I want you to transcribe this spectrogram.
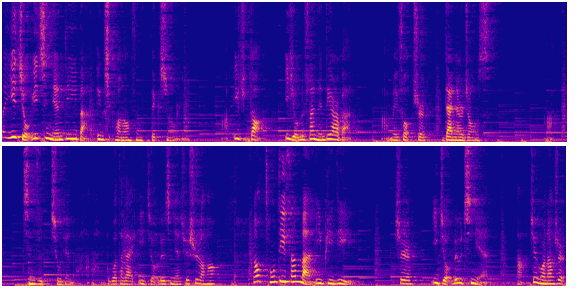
那一九一七年第一版 English Pronouncing Dictionary 啊，一直到一九六三年第二版啊，没错是 Daniel Jones 啊亲自修建的哈。不过他在一九六七年去世了哈。然后从第三版 EPD 是一九六七年。啊，这会儿呢是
